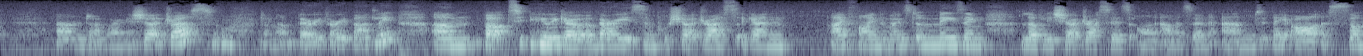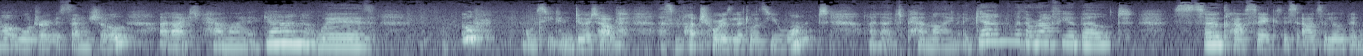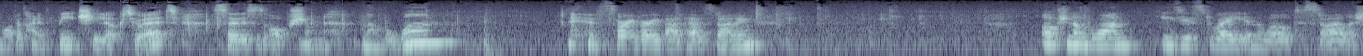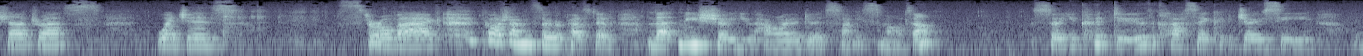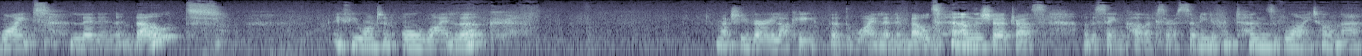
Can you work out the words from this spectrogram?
and I'm wearing a shirt dress. Oof, done that very, very badly. Um, but here we go, a very simple shirt dress. Again, I find the most amazing, lovely shirt dresses on Amazon and they are a summer wardrobe essential. I like to pair mine again with, ooh, obviously you can do it up as much or as little as you want. I like to pair mine again with a raffia belt. So classic, this adds a little bit more of a kind of beachy look to it. So this is option number one. Sorry, very bad hairstyling. Option number one, easiest way in the world to style a shirt dress, wedges, straw bag. Gosh, I'm so repetitive. Let me show you how I would do it slightly smarter. So you could do the classic Josie white linen belt if you want an all white look. I'm actually very lucky that the white linen belt and the shirt dress are the same colour because there are so many different tones of white, aren't there?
